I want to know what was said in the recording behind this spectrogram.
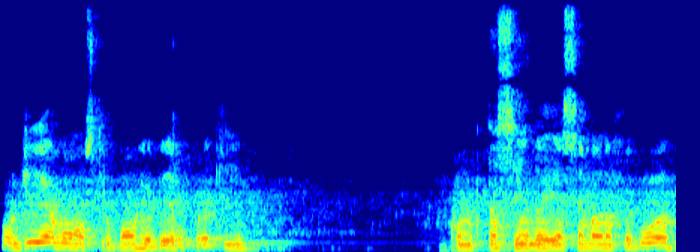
Bom dia, monstro. Bom revê-lo por aqui. Como que tá sendo aí? A semana foi boa?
